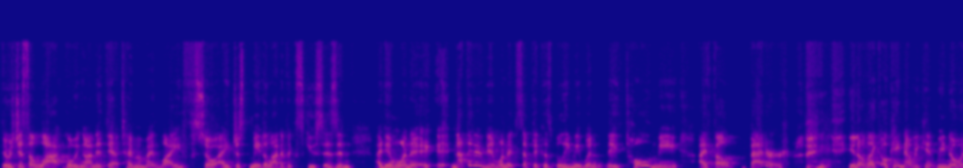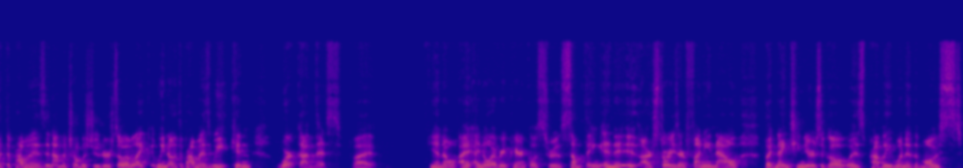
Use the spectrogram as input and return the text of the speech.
there was just a lot going on at that time in my life. So I just made a lot of excuses and I didn't want to, not that I didn't want to accept it, because believe me, when they told me, I felt better. you know, like, okay, now we can, we know what the problem is. And I'm a troubleshooter. So I'm like, we know what the problem is. We can work on this. But you know I, I, know every parent goes through something and it, it, our stories are funny now but 19 years ago it was probably one of the most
